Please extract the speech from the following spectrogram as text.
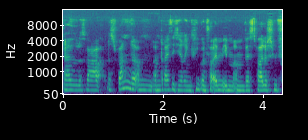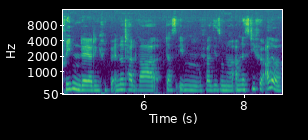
Also das war das Spannende am, am 30-jährigen Krieg und vor allem eben am Westfalischen Frieden, der ja den Krieg beendet hat, war, dass eben quasi so eine Amnestie für alle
